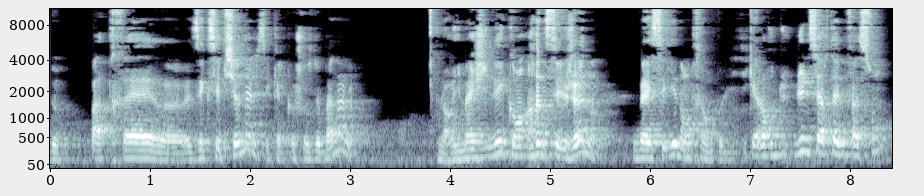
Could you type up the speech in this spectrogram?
de pas très euh, exceptionnel, c'est quelque chose de banal. Alors, imaginez quand un de ces jeunes va essayer d'entrer en politique. Alors, d'une certaine façon,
